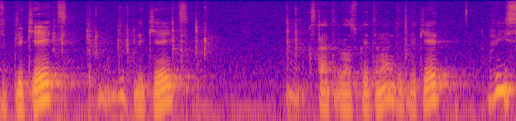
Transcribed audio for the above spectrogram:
Duplicate duplicate qisqartirib yozib ketaman. Duplicate with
